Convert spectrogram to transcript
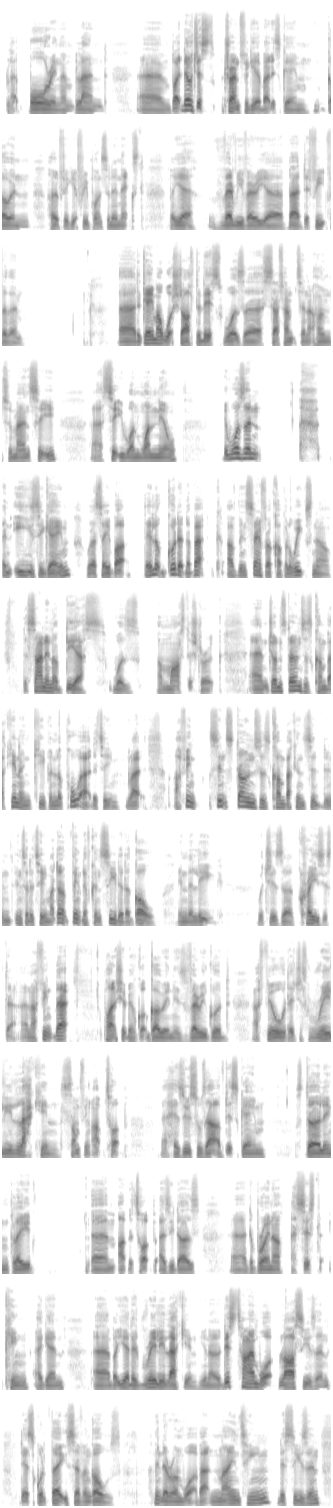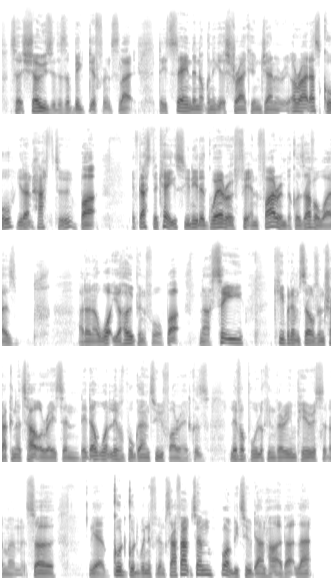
like boring and bland. Um, but they'll just try and forget about this game, go and hopefully get three points in the next. But yeah, very very uh, bad defeat for them. Uh, the game I watched after this was uh, Southampton at home to Man City. Uh, City won 1 0. It wasn't an easy game, would I say, but they look good at the back. I've been saying for a couple of weeks now, the signing of Dias was a masterstroke. And John Stones has come back in and keeping Laporte at the team. Like I think since Stones has come back into into the team, I don't think they've conceded a goal in the league, which is a crazy stat. And I think that partnership they've got going is very good. I feel they're just really lacking something up top. Uh, Jesus was out of this game. Sterling played um, up the top as he does. Uh, De Bruyne assist king again. Uh, but yeah, they're really lacking. You know, this time, what last season they scored 37 goals. I think they're on what about 19 this season. So it shows you there's a big difference. Like they're saying they're not going to get a striker in January. All right, that's cool. You don't have to, but if that's the case, you need Aguero fit and firing because otherwise, I don't know what you're hoping for. But now, City keeping themselves on track in the title race, and they don't want Liverpool going too far ahead because Liverpool looking very imperious at the moment. So, yeah, good, good win for them. Southampton won't be too downhearted about that.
